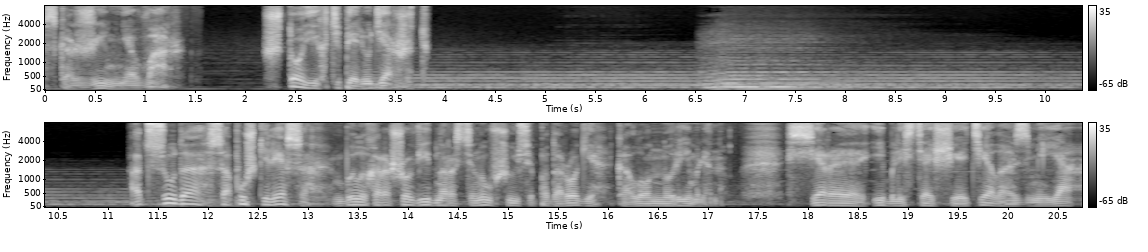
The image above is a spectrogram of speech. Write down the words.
Скажи мне, Вар, что их теперь удержит?» Отсюда, с опушки леса, было хорошо видно растянувшуюся по дороге колонну римлян. Серое и блестящее тело змея,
